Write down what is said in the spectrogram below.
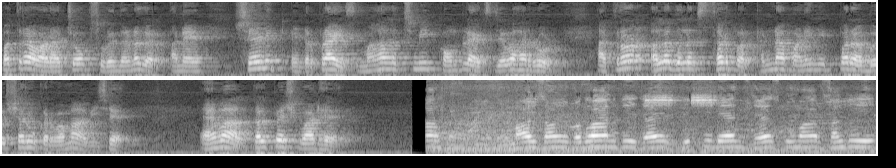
પતરાવાડા ચોક સુરેન્દ્રનગર અને Shrenik enterprise Mahalakshmi complex Jawahar road, આ ત્રણ અલગ અલગ સ્થળ પર ઠંડા પાણીની પરબ શરૂ કરવામાં આવી છે. અહેવાલ કલ્પેશ વાઢેર મહાવીર સ્વામી ભગવાન કી જય, દીપ્તિબેન, જયેશકુમાર, સંઘવી.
